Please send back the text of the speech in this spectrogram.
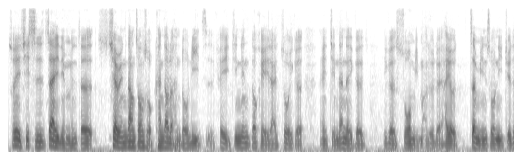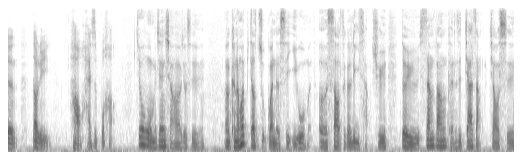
所以其实，在你们的校园当中所看到的很多例子，可以今天都可以来做一个诶、欸、简单的一个一个说明嘛，对不对？还有证明说你觉得到底好还是不好？就我们今天想要就是。嗯、呃，可能会比较主观的是以我们儿少这个立场去对于三方，可能是家长、教师、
